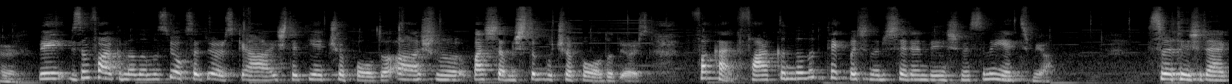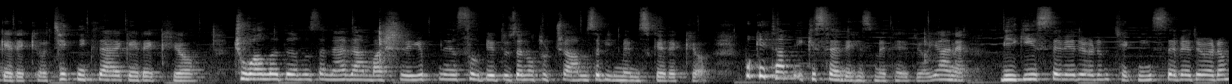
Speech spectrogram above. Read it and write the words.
Evet. Ve bizim farkındalığımız yoksa diyoruz ki Aa, işte diyet çöp oldu, Aa, şunu başlamıştım bu çöp oldu diyoruz. Fakat farkındalık tek başına bir şeylerin değişmesine yetmiyor. Stratejiler gerekiyor, teknikler gerekiyor. Çuvalladığımızda nereden başlayıp nasıl bir düzen oturtacağımızı bilmemiz gerekiyor. Bu kitap ikisine de hizmet ediyor. Yani bilgiyi size veriyorum, tekniği size veriyorum.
